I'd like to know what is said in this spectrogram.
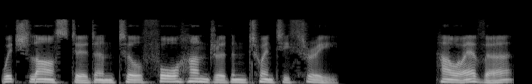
which lasted until 423. However,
